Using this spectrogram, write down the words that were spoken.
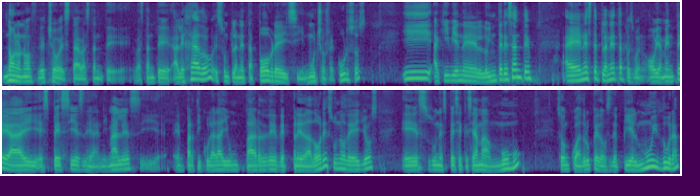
No, no, no. De hecho, está bastante, bastante alejado. Es un planeta pobre y sin muchos recursos. Y aquí viene lo interesante. En este planeta, pues bueno, obviamente hay especies de animales y eh, en particular hay un par de depredadores. Uno de ellos es una especie que se llama mumu. Son cuadrúpedos de piel muy dura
